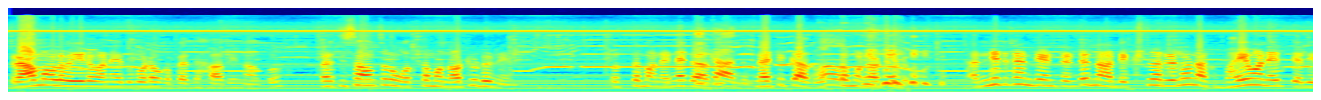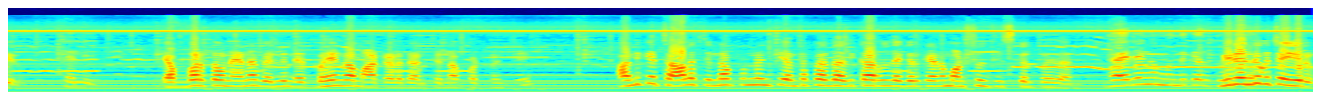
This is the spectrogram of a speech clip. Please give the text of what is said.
డ్రామాలు వేయడం అనేది కూడా ఒక పెద్ద హాబీ నాకు. ప్రతి సంవత్సరం ఉత్తమ నటుడు నేను. ఉత్తమ నటి కాదు. నటి కాదు ఉత్తమ. నటుడు. అన్నిటికంటే ఏంటంటే నా డిక్షనరీలో నాకు భయం అనేది తెలియదు. తెలియదు. ఎవరితోనైనా వెళ్ళి నిర్భయంగా మాట్లాడేదాన్ని చిన్నప్పటి నుంచి. అందుకే చాలా చిన్నప్పటి నుంచి ఎంత పెద్ద అధికారుల దగ్గరికైనా మనుషులు తీసుకెళ్ళిపోయేదాన్ని. ధైర్యంగా ముందుకెళ్తూ మీరు ఎందుకు చెయ్యరు?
